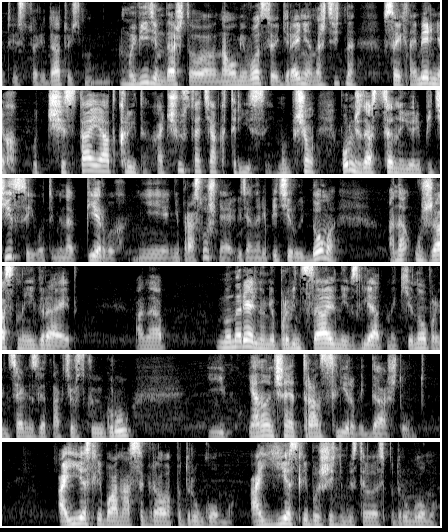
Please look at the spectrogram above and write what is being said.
этой истории, да, то есть мы видим, да, что Наоми Уотс, ее героиня, она же действительно в своих намерениях вот чиста и открыта. Хочу стать актрисой. Мы, причем, помнишь, да, сцены ее репетиций, вот именно первых, не, не прослушивания, где она репетирует дома, она ужасно играет. Она, ну, она реально, у нее провинциальный взгляд на кино, провинциальный взгляд на актерскую игру, и, и она начинает транслировать, да, что вот, а если бы она сыграла по-другому, а если бы жизнь выстроилась по-другому,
